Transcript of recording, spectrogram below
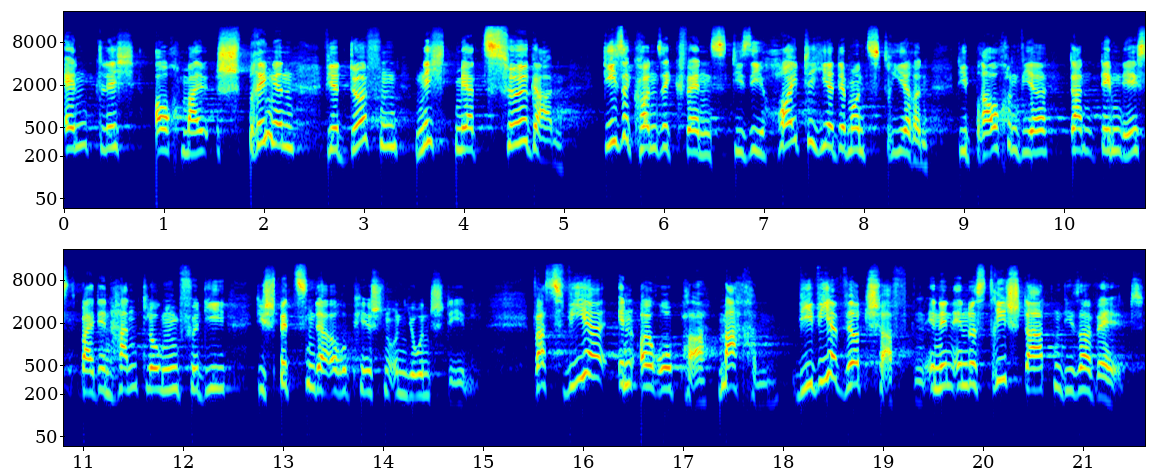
endlich auch mal springen. Wir dürfen nicht mehr zögern. Diese Konsequenz, die Sie heute hier demonstrieren, die brauchen wir dann demnächst bei den Handlungen, für die die Spitzen der Europäischen Union stehen. Was wir in Europa machen, wie wir wirtschaften in den Industriestaaten dieser Welt,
